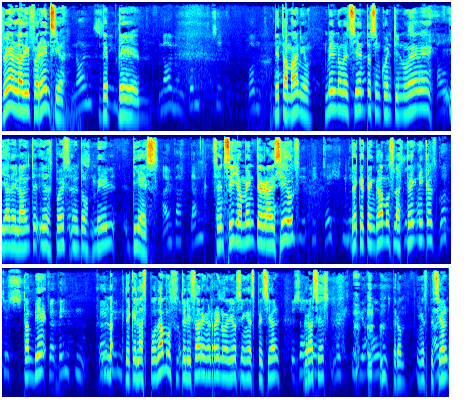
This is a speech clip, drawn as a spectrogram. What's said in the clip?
Vean la diferencia de, 1959 de, de tamaño. 1959 y adelante y después el 2010. einfach dank Sencillamente agradecidos de que tengamos las técnicas también de que las podamos utilizar en el reino de Dios y en especial, gracias, pero en especial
